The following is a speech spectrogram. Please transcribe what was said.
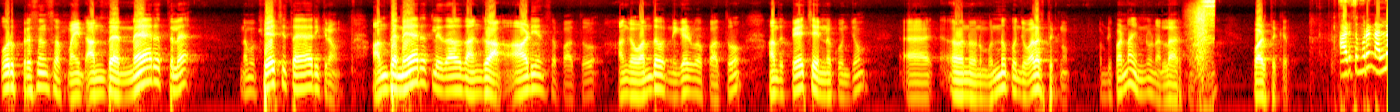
ஒரு ப்ரெசன்ஸ் ஆஃப் மைண்ட் அந்த நேரத்தில் நம்ம பேச்சு தயாரிக்கிறோம். அந்த நேரத்தில் ஏதாவது அங்கே ஆடியன்ஸை பார்த்தோ அங்கே வந்த ஒரு நிகழ்வை பார்த்தோம். அந்த பேச்சை இன்னும் கொஞ்சம் இன்னும் கொஞ்சம் வளர்த்துக்கணும். அப்படி பண்ணால் இன்னும் நல்லா இருக்கும். வாழ்த்துக்கள். அடுத்த முறை நல்ல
